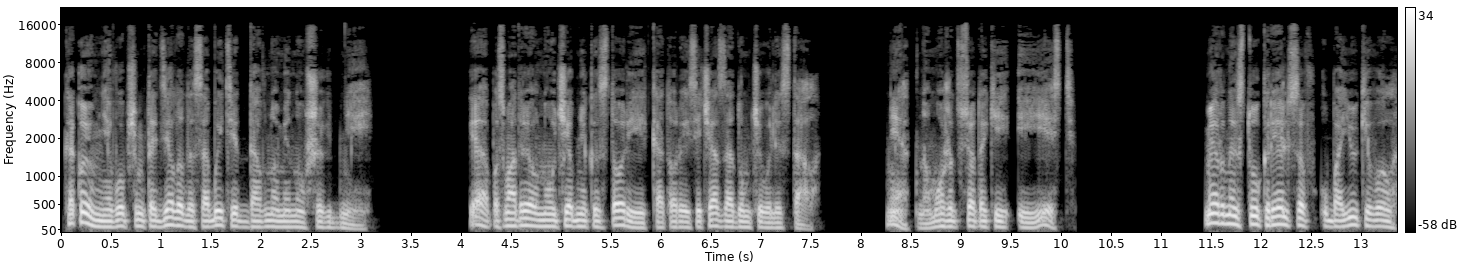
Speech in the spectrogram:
Какое мне, в общем-то, дело до событий давно минувших дней? Я посмотрел на учебник истории, который сейчас задумчиво листал. Нет, но может все-таки и есть. Мерный стук рельсов убаюкивал,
